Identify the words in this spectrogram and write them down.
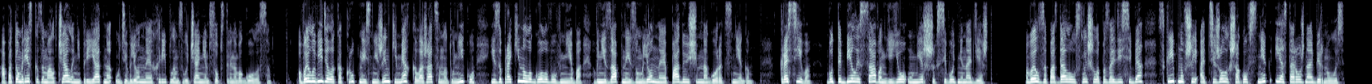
а потом резко замолчала, неприятно удивленная хриплым звучанием собственного голоса. Вэл увидела, как крупные снежинки мягко ложатся на тунику и запрокинула голову в небо, внезапно изумленная падающим на город снегом. Красиво, будто белый саван ее умерших сегодня надежд. Вэл запоздало услышала позади себя скрипнувший от тяжелых шагов снег и осторожно обернулась.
